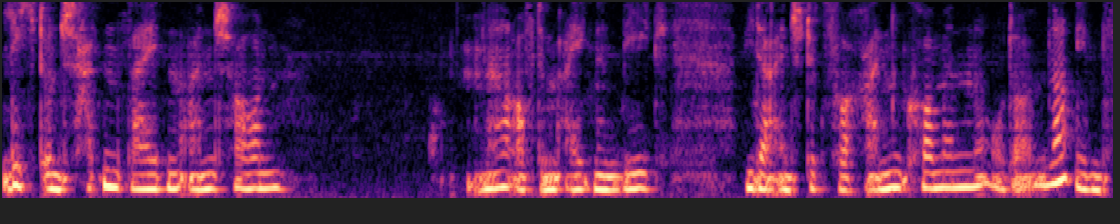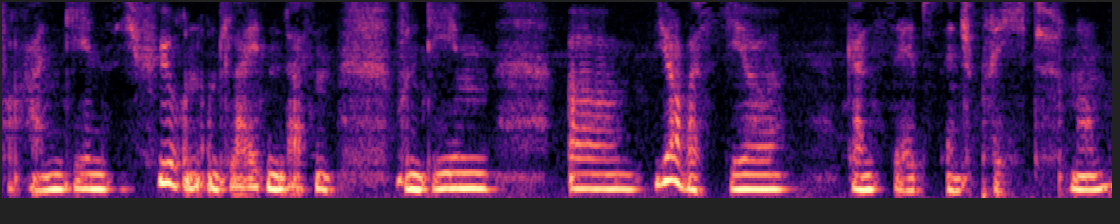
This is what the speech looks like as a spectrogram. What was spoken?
Licht- und Schattenseiten anschauen, na, auf dem eigenen Weg wieder ein Stück vorankommen oder na, eben vorangehen, sich führen und leiten lassen von dem, äh, ja, was dir ganz selbst entspricht. Ne?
